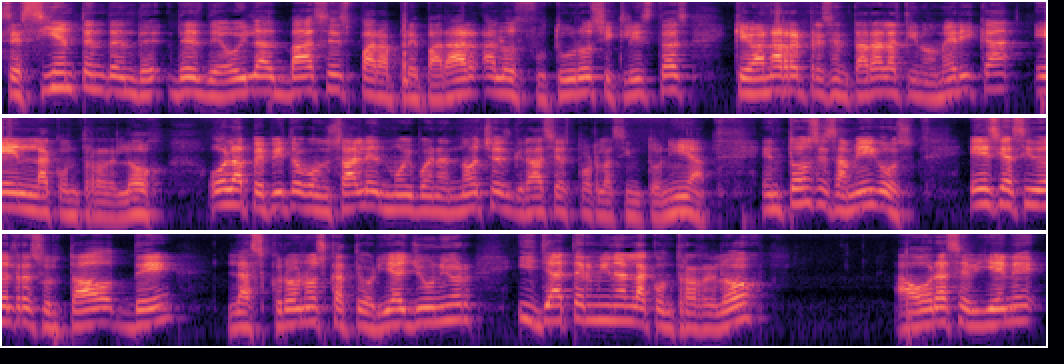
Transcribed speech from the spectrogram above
se sienten desde, hoy las bases para preparar a los futuros ciclistas que van a representar a Latinoamérica en la contrarreloj. Hola Pepito González, muy buenas noches, gracias por la sintonía. Entonces amigos, ese ha sido el resultado de las cronos categoría junior y ya termina la contrarreloj. Ahora se viene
